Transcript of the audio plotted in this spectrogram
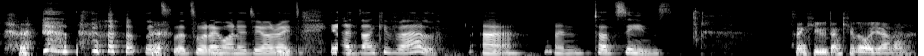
that's that's what I want to do. All right, yeah, dankjewel, uh, and tot ziens. Thank you, dankjewel, Jana.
